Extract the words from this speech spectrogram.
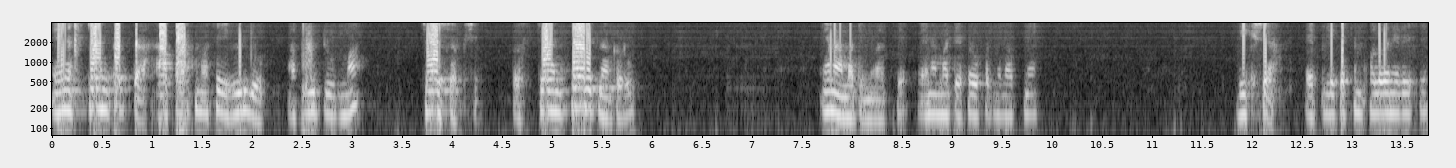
એને સ્કેન કરતા આ પાઠનો છે વીડિયો આપ યુટ્યુબમાં જોઈ શકશે. તો સ્કેન કેવી રીતના કરવું? એના માટેની વાત છે. એના માટે સૌ પ્રથમ આપણે દીક્ષા એપ્લિકેશન ખોલવાની રહેશે.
